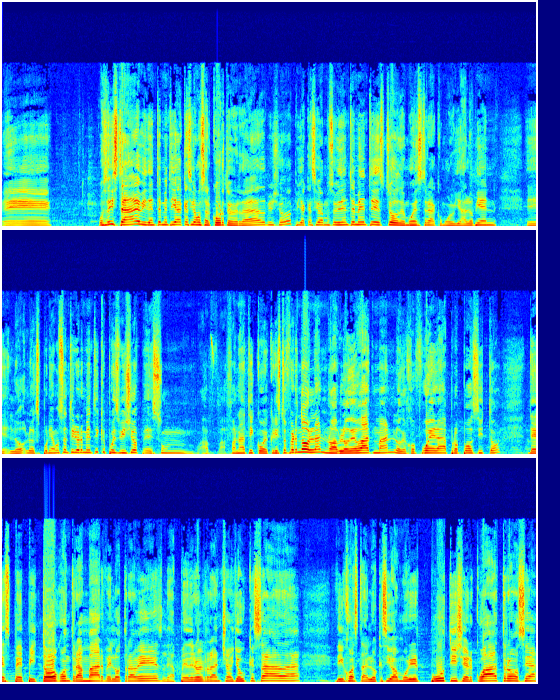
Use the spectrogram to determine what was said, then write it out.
Eh, pues ahí está, evidentemente ya casi vamos al corte, ¿verdad, Bishop? Ya casi vamos. Evidentemente esto demuestra, como ya lo bien eh, lo, exponíamos anteriormente, que pues Bishop es un fanático de Christopher Nolan, no habló de Batman, lo dejó fuera a propósito, despepitó contra Marvel otra vez, le apedreó el rancho a Joe Quesada, dijo hasta lo que se iba a morir Putisher 4, o sea,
